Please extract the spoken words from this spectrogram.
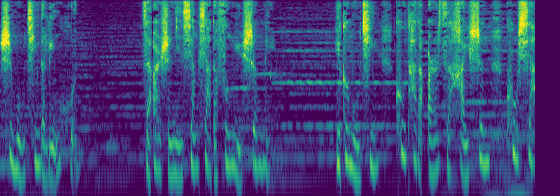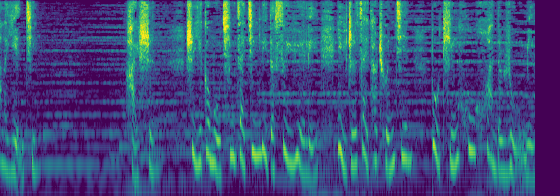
是母亲的灵魂。在二十年乡下的风雨声里，一个母亲哭她的儿子海生哭瞎了眼睛。海生。是一个母亲在经历的岁月里，一直在她唇间不停呼唤的乳名。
